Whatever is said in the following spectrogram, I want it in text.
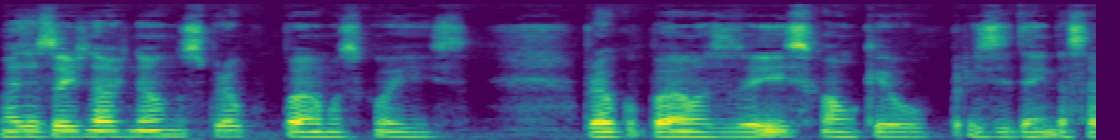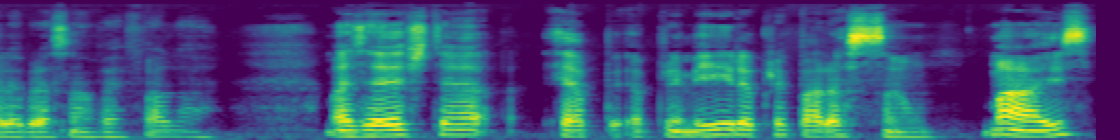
Mas às vezes nós não nos preocupamos com isso preocupamos às vezes com o que o presidente da celebração vai falar. Mas esta é a, a primeira preparação. Mas,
